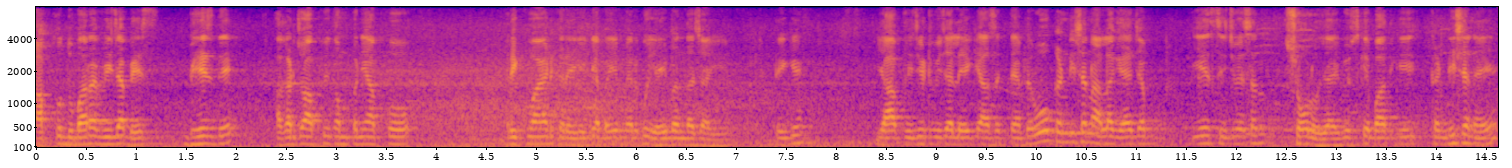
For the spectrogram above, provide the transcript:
आपको दोबारा वीज़ा भेज भेज दे। अगर जो आपकी कंपनी आपको रिक्वायर्ड करेगी कि भाई मेरे को यही बंदा चाहिए, ठीक है? या आप विज़िट वीज़ा लेके आ सकते हैं। फिर वो कंडीशन अलग है, जब ये सिचुएशन सॉल्व हो जाएगी, उसके बाद की कंडीशन है ये।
